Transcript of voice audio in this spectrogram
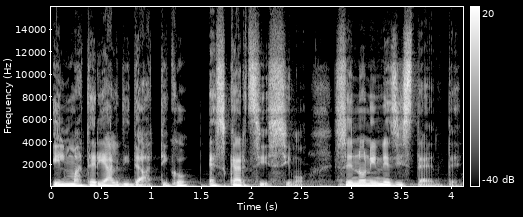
il materiale didattico è scarsissimo, se non inesistente.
